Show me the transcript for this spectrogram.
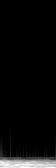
Thank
